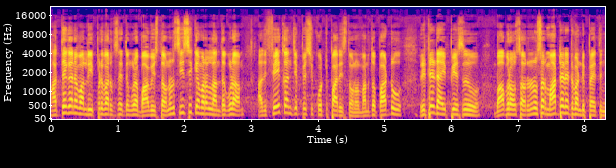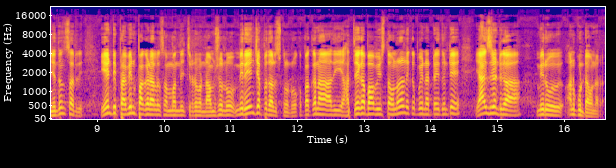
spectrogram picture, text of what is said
హత్యగానే వాళ్ళు ఇప్పటి వరకు సైతం కూడా భావిస్తూ ఉన్నారు. సీసీ కెమెరాలు అంతా కూడా అది ఫేక్ అని చెప్పేసి కొట్టి పారిస్తూ ఉన్నారు. మనతో పాటు రిటైర్డ్ ఐపీఎస్ బాబురావు సార్ ఉన్నారు. సార్ మాట్లాడేటువంటి ప్రయత్నం చేద్దాం. సార్ ఏంటి ప్రవీణ్ పగడాలకు సంబంధించినటువంటి అంశంలో మీరు ఏం చెప్పదలుచుకున్నారు? ఒక పక్కన అది హత్యగా భావిస్తూ ఉన్నారా? లేకపోయినట్టయితే ఉంటే యాక్సిడెంట్గా మీరు అనుకుంటా ఉన్నారా?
